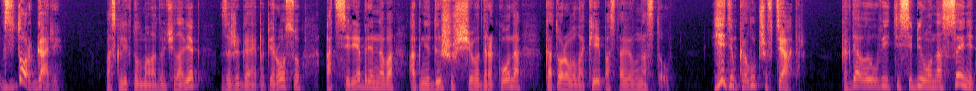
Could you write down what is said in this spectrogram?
«вздор», Гарри!» — воскликнул молодой человек, зажигая папиросу от серебряного огнедышащего дракона, которого лакей поставил на стол. «Едем-ка лучше в театр. Когда вы увидите Сибиллу на сцене,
